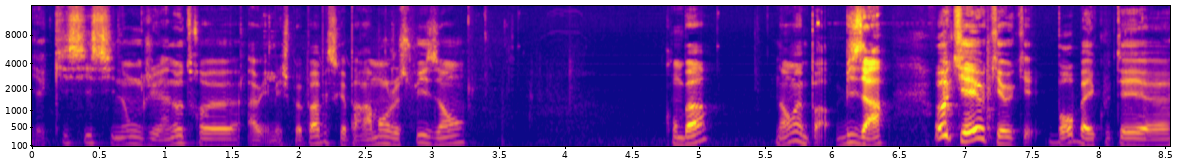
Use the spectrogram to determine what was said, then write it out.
Il y a qu'ici, sinon, que j'ai un autre... euh, Ah oui, mais je peux pas, parce qu'apparemment, je suis en... Combat non, même pas. Bizarre. Ok, ok, ok. Bon, bah écoutez, euh,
